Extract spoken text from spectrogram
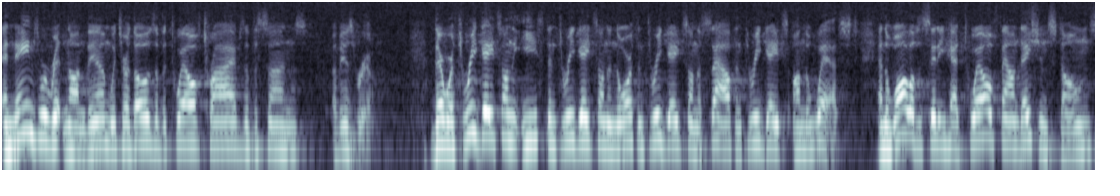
and names were written on them, which are those of the 12 tribes of the sons of Israel. There were three gates on the east, and three gates on the north, and three gates on the south, and three gates on the west. And the wall of the city had 12 foundation stones,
